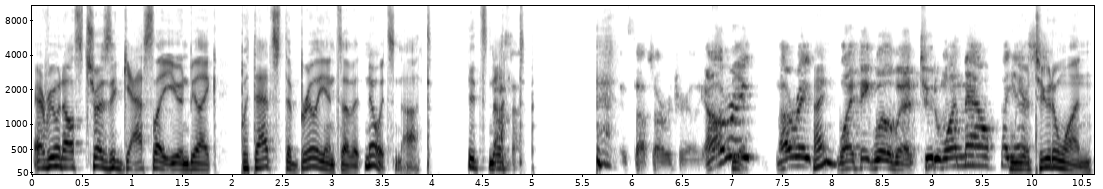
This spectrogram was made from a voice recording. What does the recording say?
everyone else tries to gaslight you and be like, but that's the brilliance of it. No, it's not. It's No, not. it's not. It stops arbitrarily. All right. All right. Right. Well, I think we'll uh, two to one now. I guess. You're two to one.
